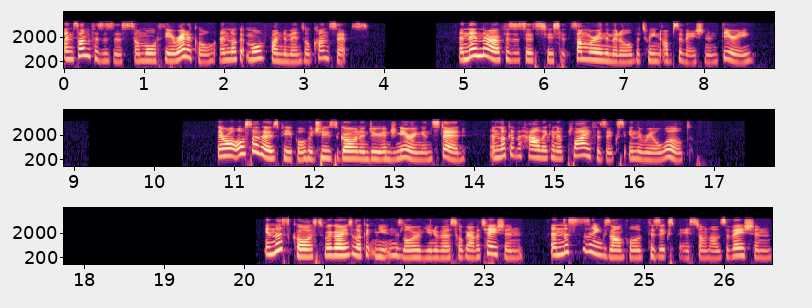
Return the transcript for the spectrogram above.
And some physicists are more theoretical and look at more fundamental concepts. And then there are physicists who sit somewhere in the middle between observation and theory. There are also those people who choose to go on and do engineering instead and look at the, how they can apply physics in the real world. In this course, we're going to look at Newton's law of universal gravitation and this is an example of physics based on observation.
